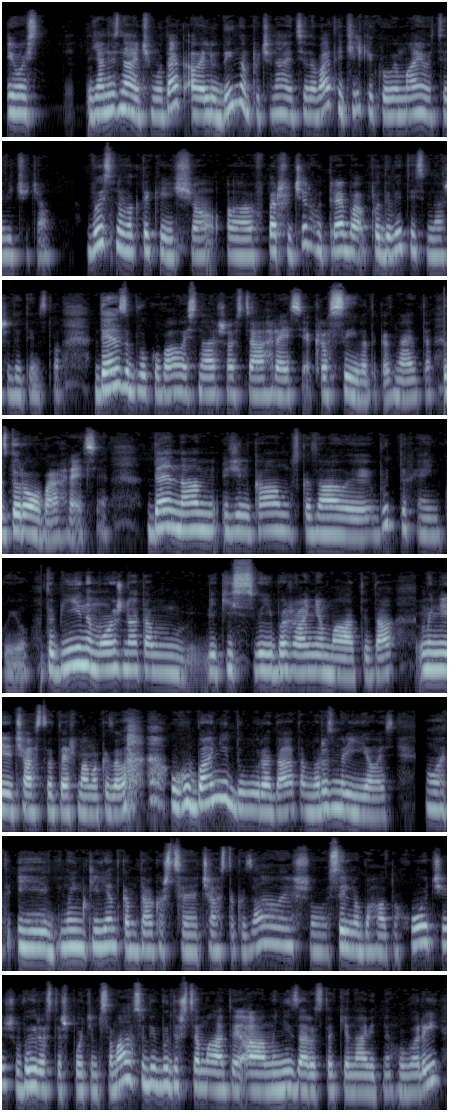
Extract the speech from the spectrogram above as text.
І ось я не знаю, чому так, але людина починає цінувати тільки коли має це відчуття. Висновок такий, що е, в першу чергу треба подивитись в наше дитинство, де заблокувалась наша ось ця агресія, красива, така, знаєте, здорова агресія, де нам, жінкам, сказали будь тихенькою, тобі не можна там якісь свої бажання мати. Да? Мені часто теж мама казала, у губані дура, да? там розмріялась. От і моїм клієнткам також це часто казали, що сильно багато хочеш, виростеш, потім сама собі будеш це мати. А мені зараз таке навіть не говори.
